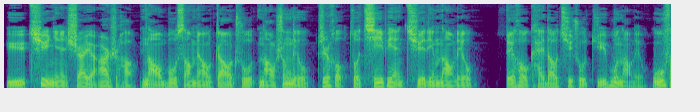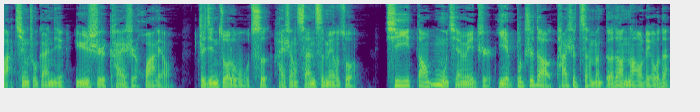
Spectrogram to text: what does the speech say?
于去年十二月二十号脑部扫描照出脑生瘤之后做切片确定脑瘤，随后开刀取出局部脑瘤，无法清除干净，于是开始化疗。至今做了五次，还剩三次没有做。西医到目前为止也不知道他是怎么得到脑瘤的，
